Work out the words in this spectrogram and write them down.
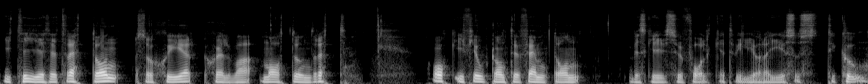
I 10-13 så sker själva matundret. Och i 14-15 beskrivs hur folket vill göra Jesus till kung.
